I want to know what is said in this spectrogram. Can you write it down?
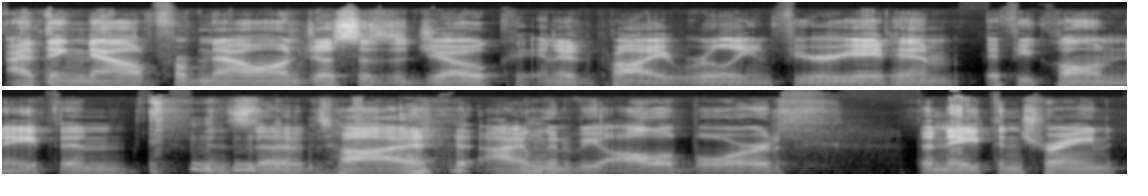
I think now, from now on, just as a joke, and it'd probably really infuriate him if you call him Nathan instead of Todd. I'm going to be all aboard the Nathan train.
